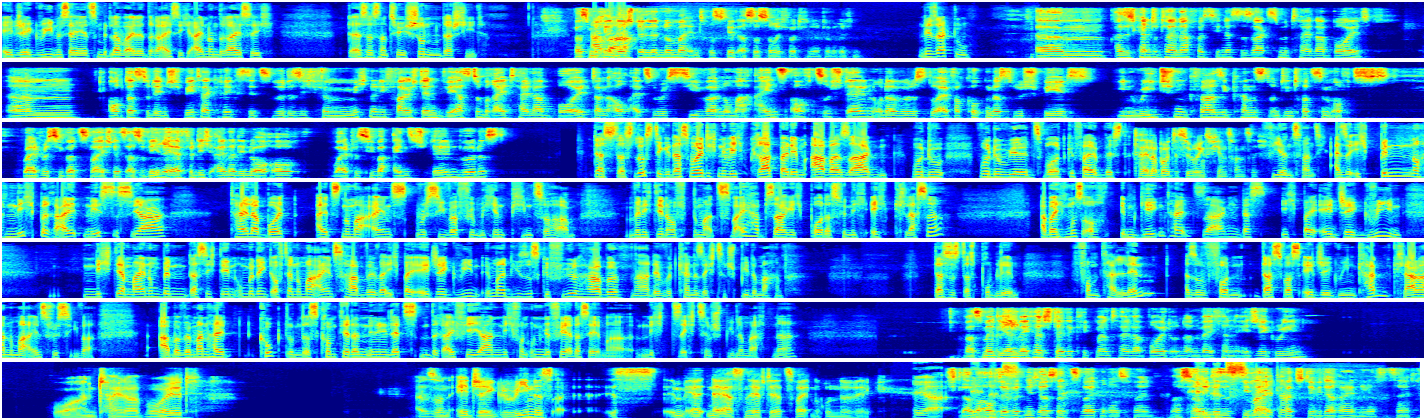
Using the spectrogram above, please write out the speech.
AJ Green ist ja jetzt mittlerweile 30, 31 da ist das natürlich schon ein Unterschied. Was mich Aber, an der Stelle nur mal interessiert, achso, sorry, ich wollte dich nicht unterbrechen. Nee, sag du. Ähm, also ich kann total nachvollziehen, dass du sagst mit Tyler Boyd. Ähm, auch dass du den später kriegst. Jetzt würde sich für mich nur die Frage stellen, wärst du bereit, Tyler Boyd dann auch als Receiver Nummer eins aufzustellen? Oder würdest du einfach gucken, dass du spät ihn reachen quasi kannst und ihn trotzdem aufs Wide Receiver 2 stellst. Also wäre er für dich einer, den du auch auf Wide Receiver 1 stellen würdest? Das ist das Lustige, das wollte ich nämlich gerade bei dem Aber sagen, wo du, wo du mir ins Wort gefallen bist. Tyler Boyd ist übrigens 24. 24. Also ich bin noch nicht bereit, nächstes Jahr Tyler Boyd als Nummer 1 Receiver für mich im Team zu haben. Wenn ich den auf Nummer 2 habe, sage ich, boah, das finde ich echt klasse. Aber ich muss auch im Gegenteil sagen, dass ich bei AJ Green nicht der Meinung bin, dass ich den unbedingt auf der Nummer 1 haben will, weil ich bei AJ Green immer dieses Gefühl habe, na, der wird keine 16 Spiele machen. Das ist das Problem. Vom Talent, also von das, was AJ Green kann, klarer Nummer 1 Receiver. Aber wenn man halt guckt, und das kommt ja dann in den letzten drei, vier Jahren nicht von ungefähr, dass er immer nicht 16 Spiele macht, ne? Was meint ihr, an welcher Stelle kriegt man Tyler Boyd und an welcher an AJ Green? Boah, an Tyler Boyd. Also ein AJ Green ist, ist im, in der ersten Hälfte der zweiten Runde weg. Ja. Ich glaube auch, der wird nicht aus der zweiten rausfallen. Oh, sorry, Ende dieses Delay zweiter. quatscht der wieder rein die ganze Zeit.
